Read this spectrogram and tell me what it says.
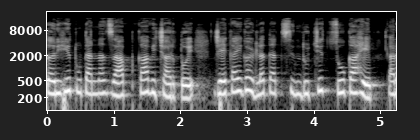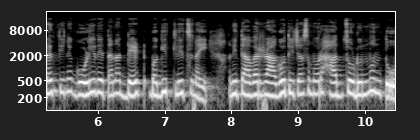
तरीही तू त्यांना जाप का विचारतोय? जे काही घडलं त्यात सिंधूची चूक आहे. कारण तिने गोळी देताना डेट बघितलीच नाही. आणि त्यावर राघव तिच्यासमोर हात जोडून म्हणतो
